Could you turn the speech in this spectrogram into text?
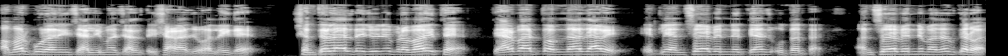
અમરપુરાની ચાલીમાં ચાલતી શાળા જોવા લઈ ગયા. શંકરલાલ તે જોઈને પ્રભાવિત થયા. ત્યારબાદ તો અમદાવાદ આવે એટલે અનસુયાબેનને ત્યાં જ ઉતરતા. અનસુયાબેનને મદદ કરવા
